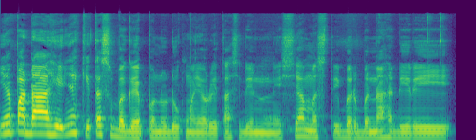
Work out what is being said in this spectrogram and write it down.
Ya pada akhirnya kita sebagai penduduk mayoritas di Indonesia mesti berbenah diri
